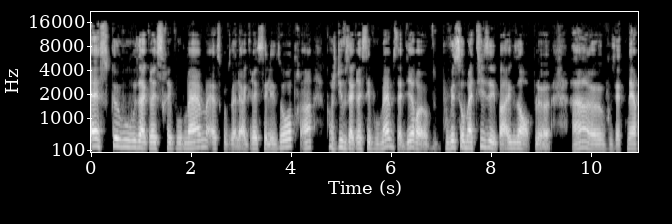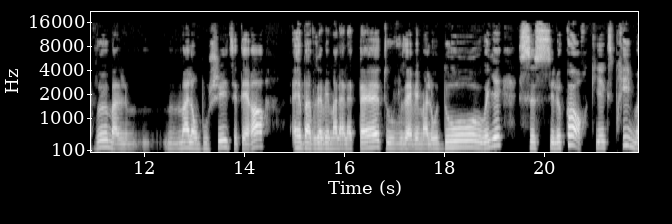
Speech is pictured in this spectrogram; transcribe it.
est-ce que vous vous agresserez vous-même? Est-ce que vous allez agresser les autres? Hein? Quand je dis vous agressez vous-même, c'est-à-dire vous pouvez somatiser par exemple, hein, vous êtes nerveux, mal, mal embouché, etc. Eh ben vous avez mal à la tête, ou vous avez mal au dos, vous voyez? C'est le corps qui exprime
